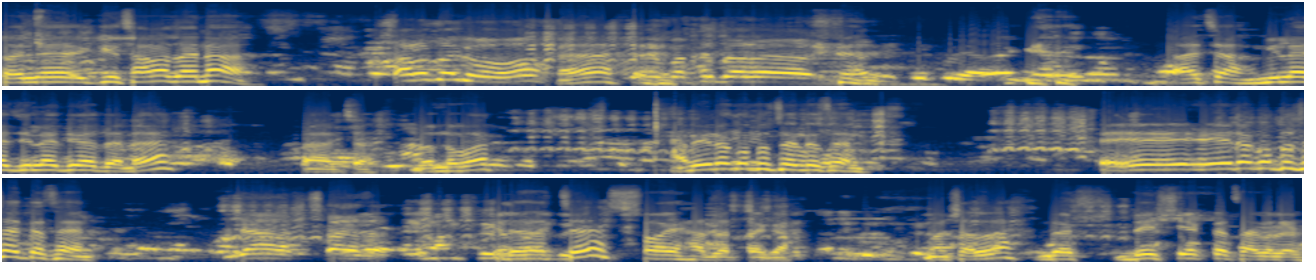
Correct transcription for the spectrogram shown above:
তাইলে কি ছাড়া যায় না? হ্যাঁ। আচ্ছা মিলাই জিলাই দিয়ে দেন হ্যাঁ? আচ্ছা ধন্যবাদ। আর এটা কত চাইতেছেন? এটা কত চাইতেছেন? ছয় হাজার টাকা। মাসাল্লাহ বেশ দেশি একটা ছাগলের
